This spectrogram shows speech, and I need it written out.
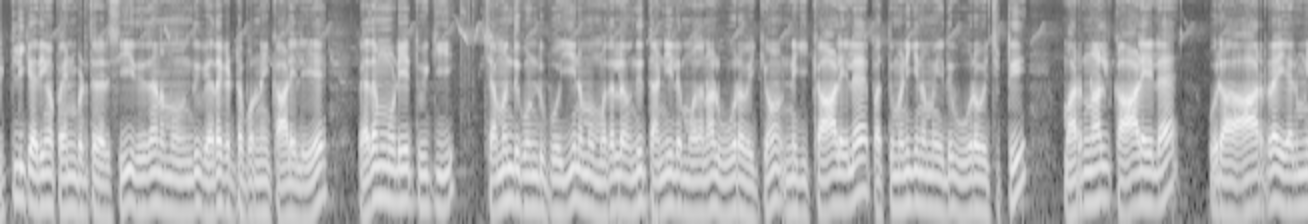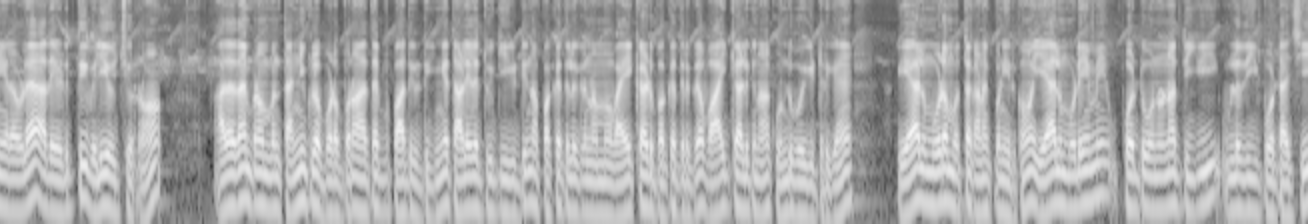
இட்லிக்கு அதிகமாக பயன்படுத்துகிற அரிசி. இதுதான் நம்ம வந்து விதை கட்ட போகிறோம் காலையிலேயே விதை மூடையே தூக்கி சமந்து கொண்டு போய் நம்ம முதல்ல வந்து தண்ணியில் முத நாள் ஊற வைக்கும். இன்றைக்கி காலையில் பத்து மணிக்கு நம்ம இது ஊற வச்சுட்டு மறுநாள் காலையில் ஒரு ஆறரை ஏழு மணி அளவில் அதை எடுத்து வெளியே வச்சிடுறோம். அதை தான் இப்போ நம்ம தண்ணிக்குள்ளே போட போகிறோம் அதை தான் இப்போ பார்த்துக்கிட்டு இருக்கீங்க. தலையில் தூக்கிக்கிட்டு நான் பக்கத்தில் இருக்கிற நம்ம வயக்காடு பக்கத்தில் இருக்கிற வாய்க்காலுக்கு நான் கொண்டு போய்கிட்டு இருக்கேன். ஏழு மூடை மொத்தம் கணக்கு பண்ணியிருக்கோம். ஏழு மூடையுமே போட்டு ஒன்று ஒன்றா தூக்கி உள்ள தூக்கி போட்டாச்சு.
